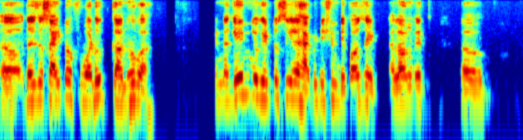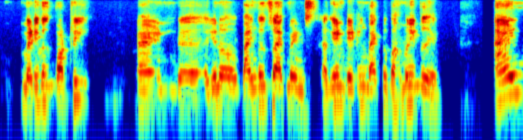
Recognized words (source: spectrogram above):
uh, there's a site of Vadut Kanhuba and again, you get to see a habitation deposit along with uh, medieval pottery and, uh, you know, bangle fragments, again dating back to Bahmani period. And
